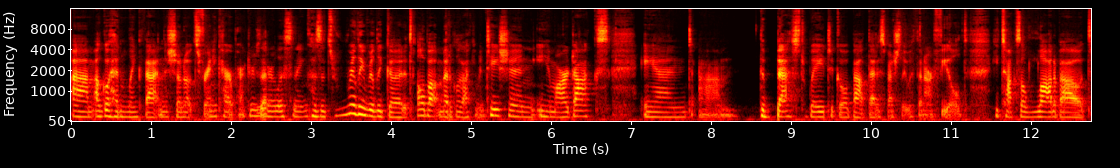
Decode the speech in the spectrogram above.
Um, I'll go ahead and link that in the show notes for any chiropractors that are listening because it's really, really good. It's all about medical documentation, EMR docs, and um, the best way to go about that, especially within our field. He talks a lot about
